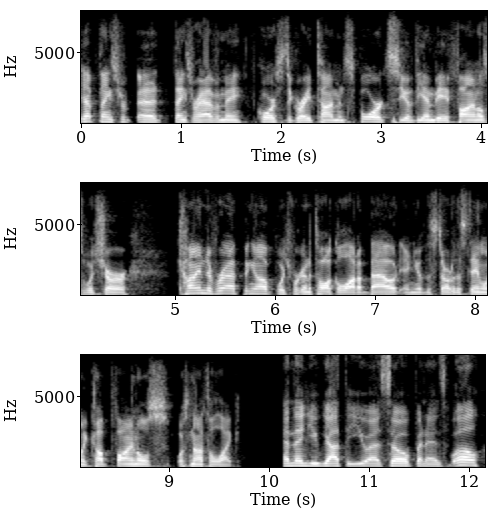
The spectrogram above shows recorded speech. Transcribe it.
Yep, thanks for uh, thanks for having me. Of course, it's a great time in sports. You have the NBA Finals, which are kind of wrapping up, which we're going to talk a lot about, and you have the start of the Stanley Cup Finals. What's not to like? And then you've got the U.S. Open as well.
